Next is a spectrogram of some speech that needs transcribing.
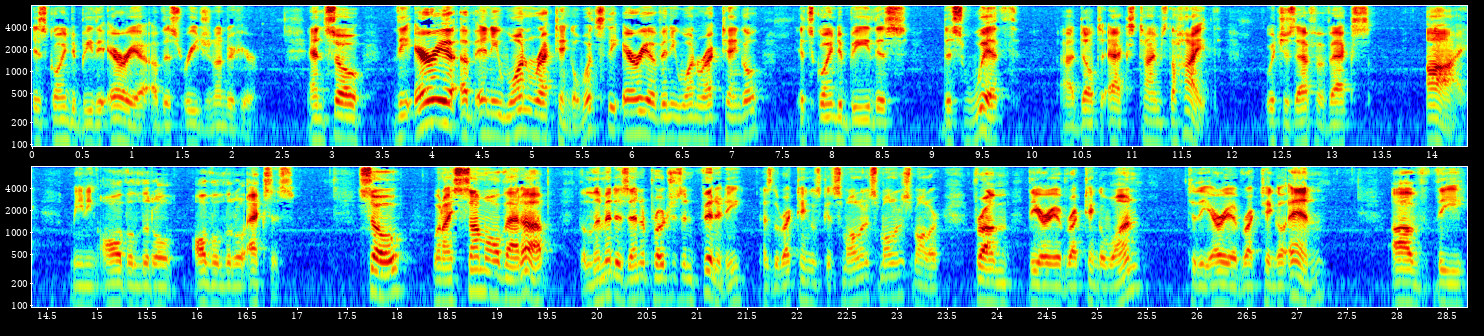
is going to be the area of this region under here. And so the area of any one rectangle, what's the area of any one rectangle? It's going to be this, this width, uh, delta x, times the height, which is f of x i, meaning all the little, all the little x's. So when I sum all that up, the limit as n approaches infinity, as the rectangles get smaller and smaller and smaller, from the area of rectangle 1 to the area of rectangle n, of the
